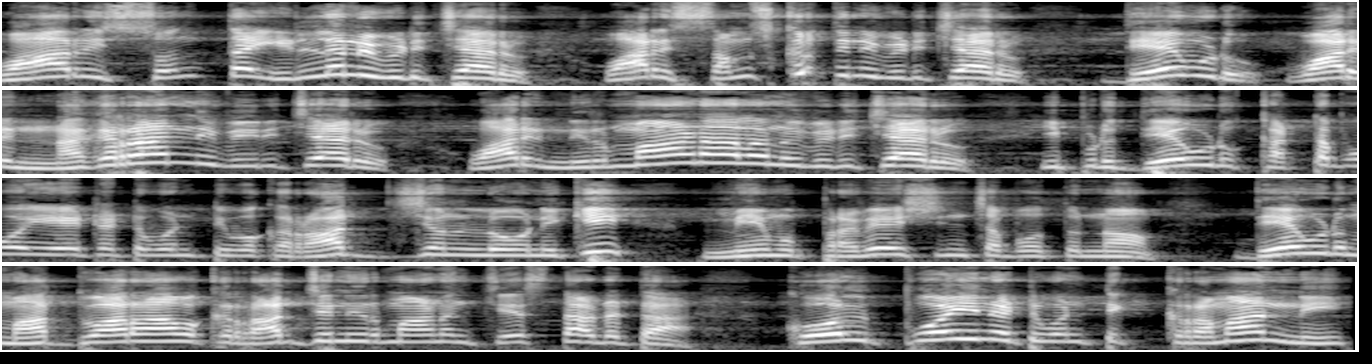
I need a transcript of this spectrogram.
వారి సొంత ఇళ్ళను విడిచారు. వారి సంస్కృతిని విడిచారు. దేవుడు వారి నగరాన్ని విడిచారు. వారి నిర్మాణాలను విడిచారు. ఇప్పుడు దేవుడు కట్టబోయేటటువంటి ఒక రాజ్యంలోనికి మేము ప్రవేశించబోతున్నాం. దేవుడు మా ద్వారా ఒక రాజ్య నిర్మాణం చేస్తాడట. కోల్పోయినటువంటి క్రమాన్ని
